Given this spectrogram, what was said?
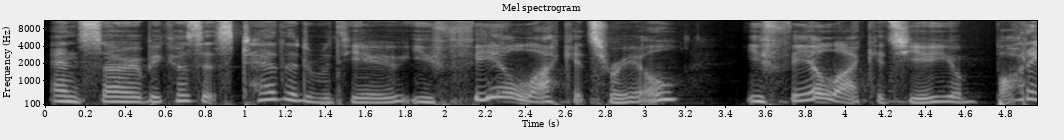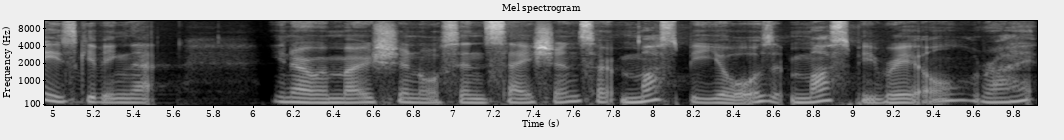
And so, because it's tethered with you, you feel like it's real. You feel like it's you. Your body's giving that, you know, emotion or sensation. So it must be yours. It must be real, right?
